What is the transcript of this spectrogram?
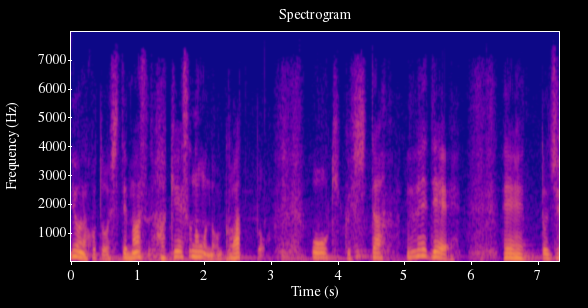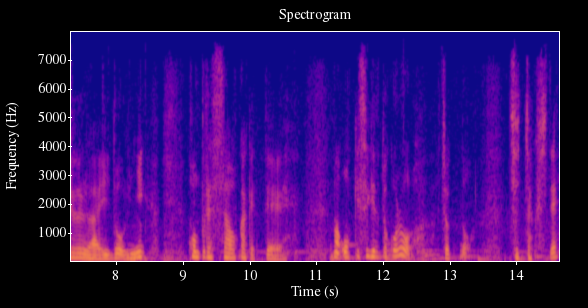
ようなことをして、まず波形そのものをぐわっと大きくした上で、えー、っと従来通りにコンプレッサーをかけて、まあ、大きすぎるところをちょっとちっちゃくして、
